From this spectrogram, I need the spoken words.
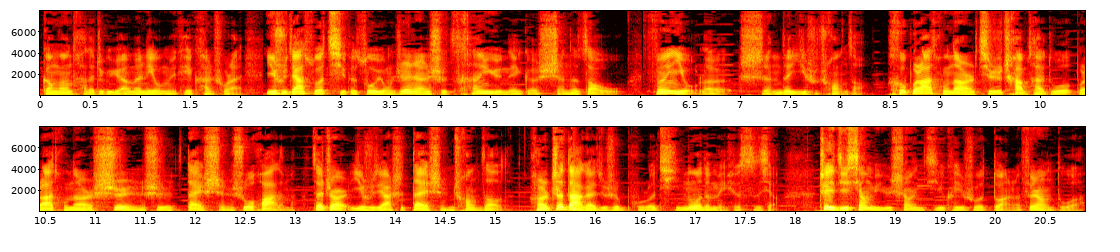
刚刚他的这个原文里，我们也可以看出来，艺术家所起的作用仍然是参与那个神的造物，分有了神的艺术创造，和柏拉图那儿其实差不太多。柏拉图那儿诗人是代神说话的嘛，在这儿艺术家是代神创造的。好了，这大概就是普罗提诺的美学思想。这集相比于上一集可以说短了非常多啊。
